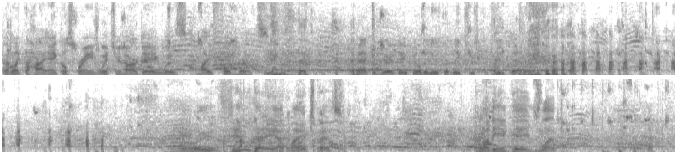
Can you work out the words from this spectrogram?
Kind of like the high ankle sprain, which in our day was my foot hurts. Back in your day, Bill, they used the leeches to treat that. Oh, field day at my expense. Plenty of games left.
